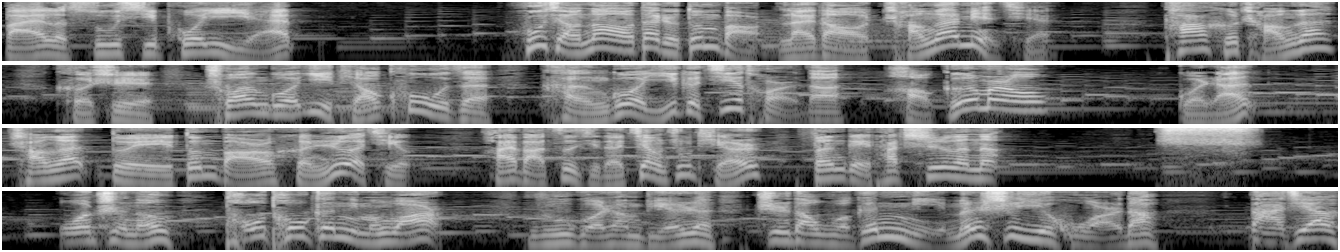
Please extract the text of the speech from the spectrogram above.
白了苏西坡一眼。胡小闹带着墩宝来到长安面前，他和长安可是穿过一条裤子、啃过一个鸡腿的好哥们哦。果然，长安对墩宝很热情，还把自己的酱猪蹄儿分给他吃了呢。嘘，我只能偷偷跟你们玩儿。如果让别人知道我跟你们是一伙的，大家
